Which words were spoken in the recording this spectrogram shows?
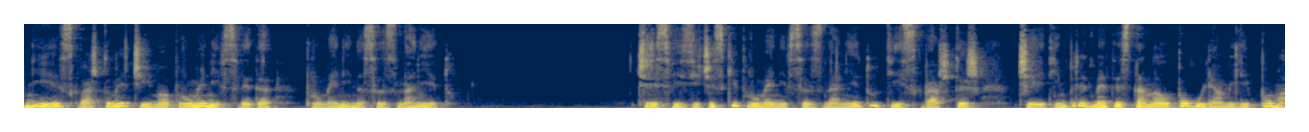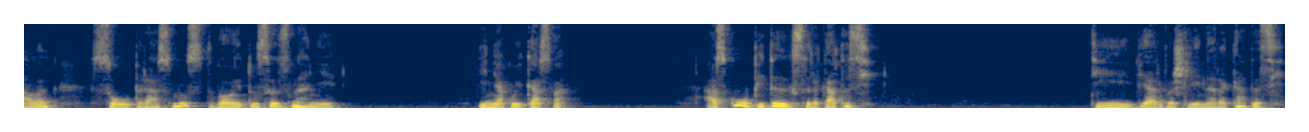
Ние схващаме, че има промени в света, промени на съзнанието. Чрез физически промени в съзнанието ти схващаш, че един предмет е станал по-голям или по-малък, съобразно с твоето съзнание. И някой казва Аз го опитах с ръката си. Ти вярваш ли на ръката си?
